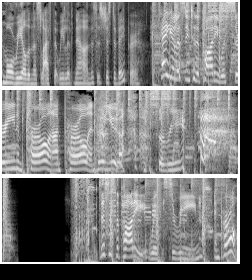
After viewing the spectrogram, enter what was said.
more real than this life that we live now. And this is just a vapor. Hey, you're listening to The Poddy with Serene and Pearl, and I'm Pearl, and who are you? serene. This is the Poddy with serene and Pearl.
